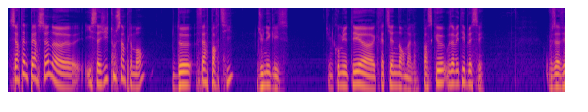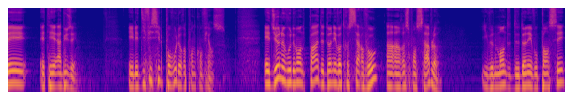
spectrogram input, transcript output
Certaines personnes, euh, il s'agit tout simplement de faire partie d'une église, d'une communauté euh, chrétienne normale, parce que vous avez été blessé, vous avez été abusé, et il est difficile pour vous de reprendre confiance. Et Dieu ne vous demande pas de donner votre cerveau à un responsable, il vous demande de donner vos pensées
